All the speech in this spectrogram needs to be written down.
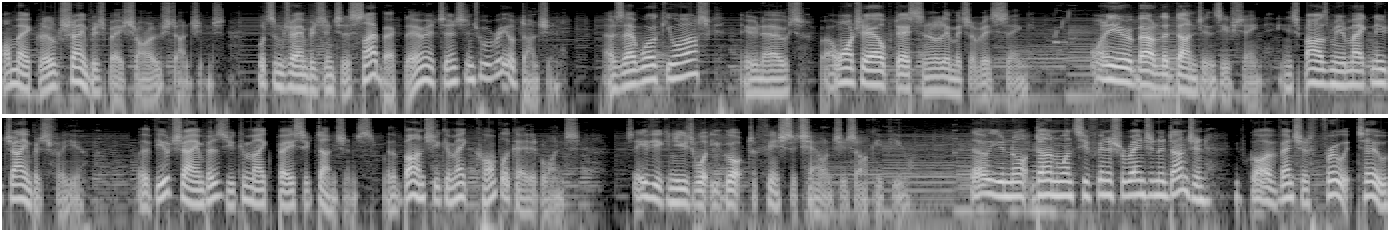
I'll make little chambers based on those dungeons. Put some chambers into the side back there, and it turns into a real dungeon. How does that work, you ask? Who knows? But I want your help testing the limits of this thing. I want to hear about the dungeons you've seen. It inspires me to make new chambers for you. With a few chambers, you can make basic dungeons. With a bunch, you can make complicated ones. See if you can use what you got to finish the challenges I'll give you. Though you're not done once you finish arranging a dungeon. You've got to venture through it too.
